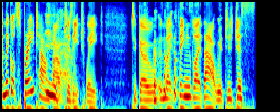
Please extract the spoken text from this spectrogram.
And they got spray tan Yeah. vouchers each week to go and like things like that, which is just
